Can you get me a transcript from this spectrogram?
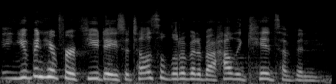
You've been here for a few days, so tell us a little bit about how the kids have been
